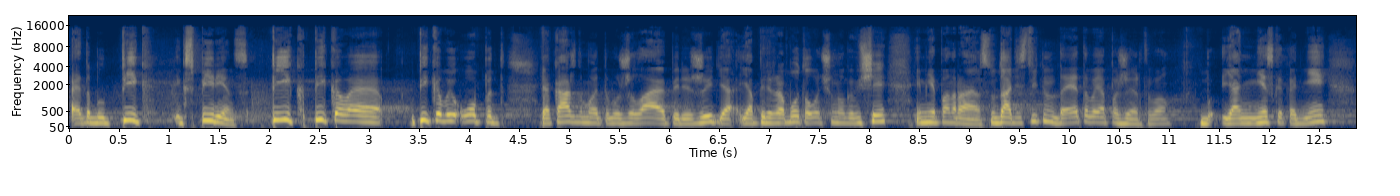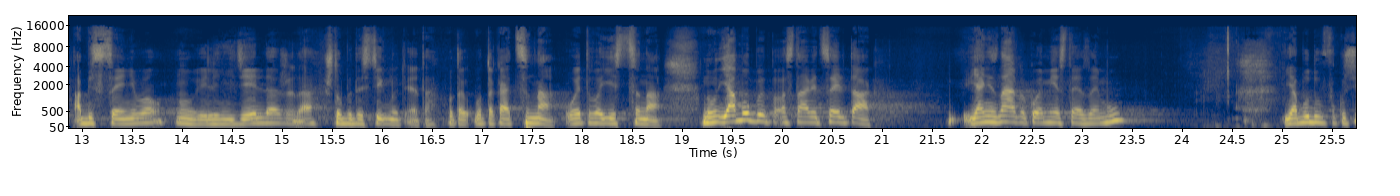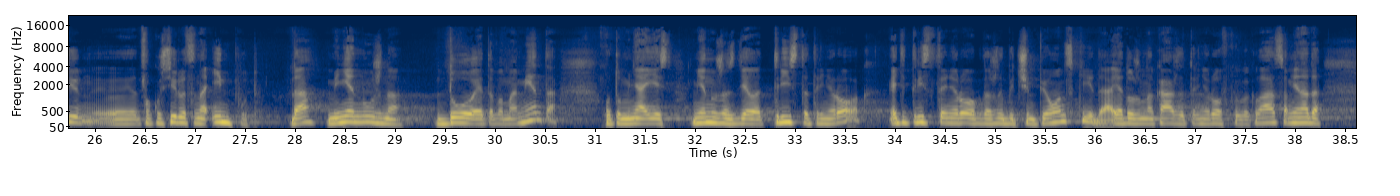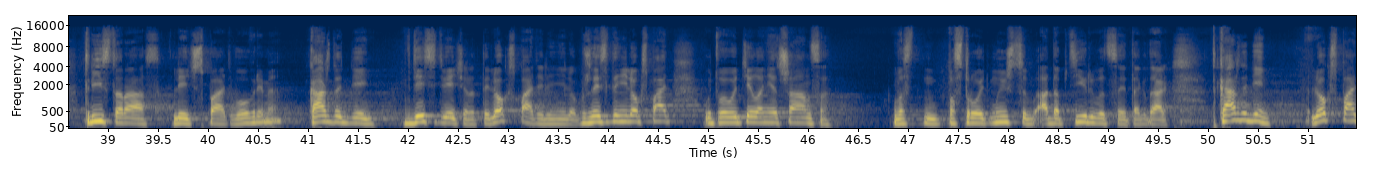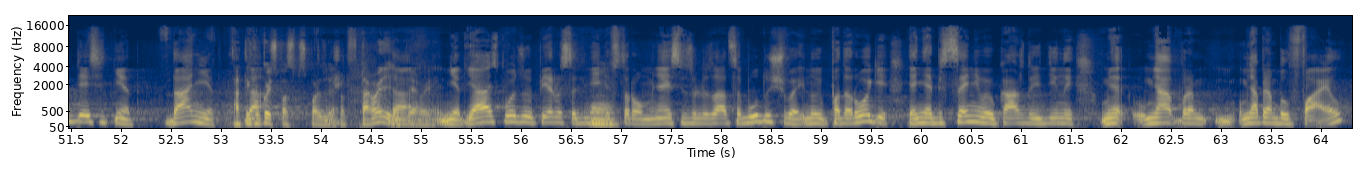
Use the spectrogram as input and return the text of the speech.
это был пик experience, пик, пиковая, пиковый опыт. Я каждому этому желаю пережить. Я, я переработал очень много вещей, и мне понравилось. Ну да, действительно, до этого я пожертвовал. Я несколько дней обесценивал, ну или недель даже, да, чтобы достигнуть это. Вот, вот такая цена. У этого есть цена. Ну, я мог бы поставить цель так. Я не знаю, какое место я займу. Я буду фокуси... Э, фокусироваться на input. Да? Мне нужно до этого момента вот у меня есть, мне нужно сделать 300 тренировок. Эти 300 тренировок должны быть чемпионские, да, я должен на каждую тренировку выкладываться. Мне надо 300 раз лечь спать вовремя. Каждый день в 10 вечера ты лег спать или не лег? Потому что если ты не лег спать, у твоего тела нет шанса построить мышцы, адаптироваться и так далее. Каждый день лег спать 10 нет. Да, нет. А ты да. какой способ используешь? Вот второй да. или первый? Нет, я использую первый соединение mm. втором. У меня есть визуализация будущего, ну и по дороге я не обесцениваю каждый единый. У меня, у меня, прям, у меня прям был файл,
